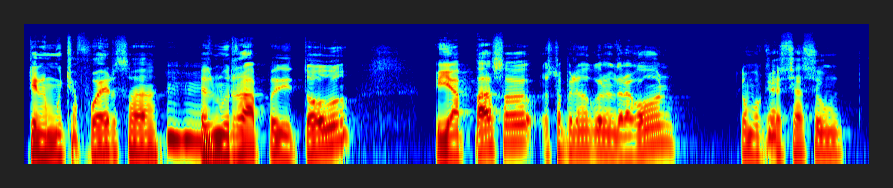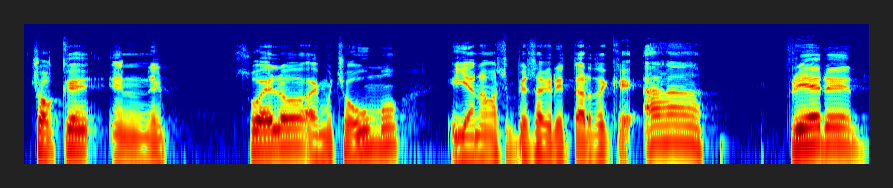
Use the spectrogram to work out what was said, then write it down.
tiene mucha fuerza, Ujú. es muy rápido y todo. Y ya pasa, está peleando con el dragón. Como que se hace un choque en el suelo, hay mucho humo. Y ya nada más empieza a gritar de que, ah, Frieren,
